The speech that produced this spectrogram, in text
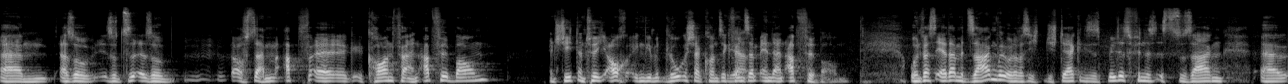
Ähm, also, so, also auf seinem Apf äh, Korn für einen Apfelbaum entsteht natürlich auch irgendwie mit logischer Konsequenz ja. am Ende ein Apfelbaum. Und was er damit sagen will, oder was ich die Stärke dieses Bildes finde, ist zu sagen, äh,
